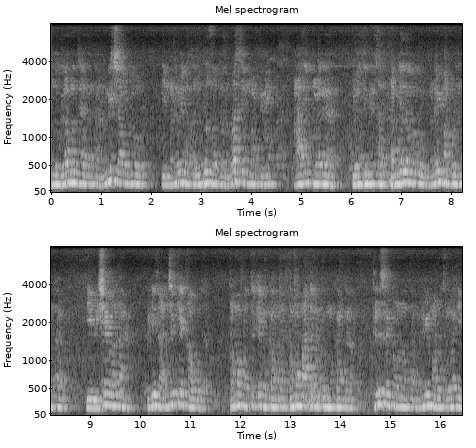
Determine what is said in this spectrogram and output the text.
ಒಂದು ಗೃಹ ಮಂತ್ರಿ ಆದಂಥ ಅಮಿತ್ ಶಾ ಅವರಿಗೂ ಈ ಮನವಿಯನ್ನು ತಲುಪಿಸುವಂಥ ವ್ಯವಸ್ಥೆಯನ್ನು ಮಾಡ್ತೀವಿ. ಆ ನಿಟ್ಟಿನೊಳಗೆ ಇವತ್ತಿನ ದಿವಸ ತಮಗೆಲ್ಲರಿಗೂ ಮನವಿ ಮಾಡ್ಕೊಳ್ಳೋದ್ರಿಂದ ಈ ವಿಷಯವನ್ನು ಇಡೀ ರಾಜ್ಯಕ್ಕೆ ತಾವು ತಮ್ಮ ಪತ್ರಿಕೆ ಮುಖಾಂತರ, ತಮ್ಮ ಮಾಧ್ಯಮದ ಮುಖಾಂತರ ತಿಳಿಸಬೇಕು ಅನ್ನುವಂಥ ಮನವಿ ಮಾಡುವ ಸಲುವಾಗಿ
